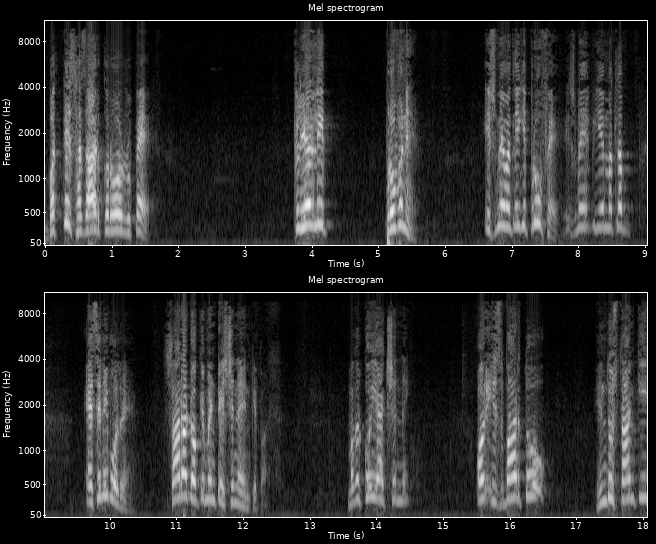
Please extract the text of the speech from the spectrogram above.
बत्तीस हज़ार करोड़ रुपए क्लियरली प्रूवन है। इसमें मतलब ये प्रूफ है। इसमें ये मतलब ऐसे नहीं बोल रहे हैं। सारा डॉक्यूमेंटेशन है इनके पास। मगर कोई एक्शन नहीं। और इस बार तो हिंदुस्तान की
